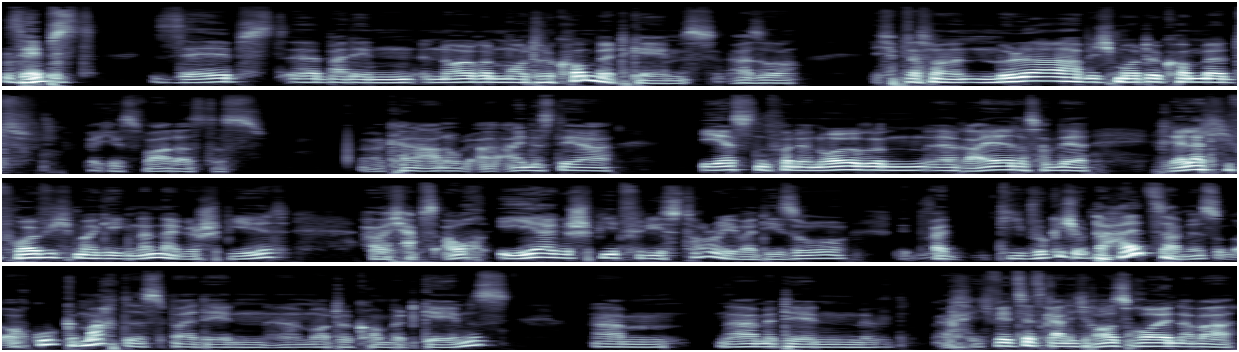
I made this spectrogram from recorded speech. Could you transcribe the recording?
selbst selbst äh, bei den neueren Mortal Kombat Games. Also ich habe das mal mit Müller, habe ich Mortal Kombat, welches war das? Das, äh, keine Ahnung, äh, eines der ersten von der neueren äh, Reihe. Das haben wir relativ häufig mal gegeneinander gespielt. Aber ich habe es auch eher gespielt für die Story, weil die so, weil die wirklich unterhaltsam ist und auch gut gemacht ist bei den äh, Mortal Kombat Games. Ähm, na, mit den, ach, ich will es jetzt gar nicht rausrollen, aber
